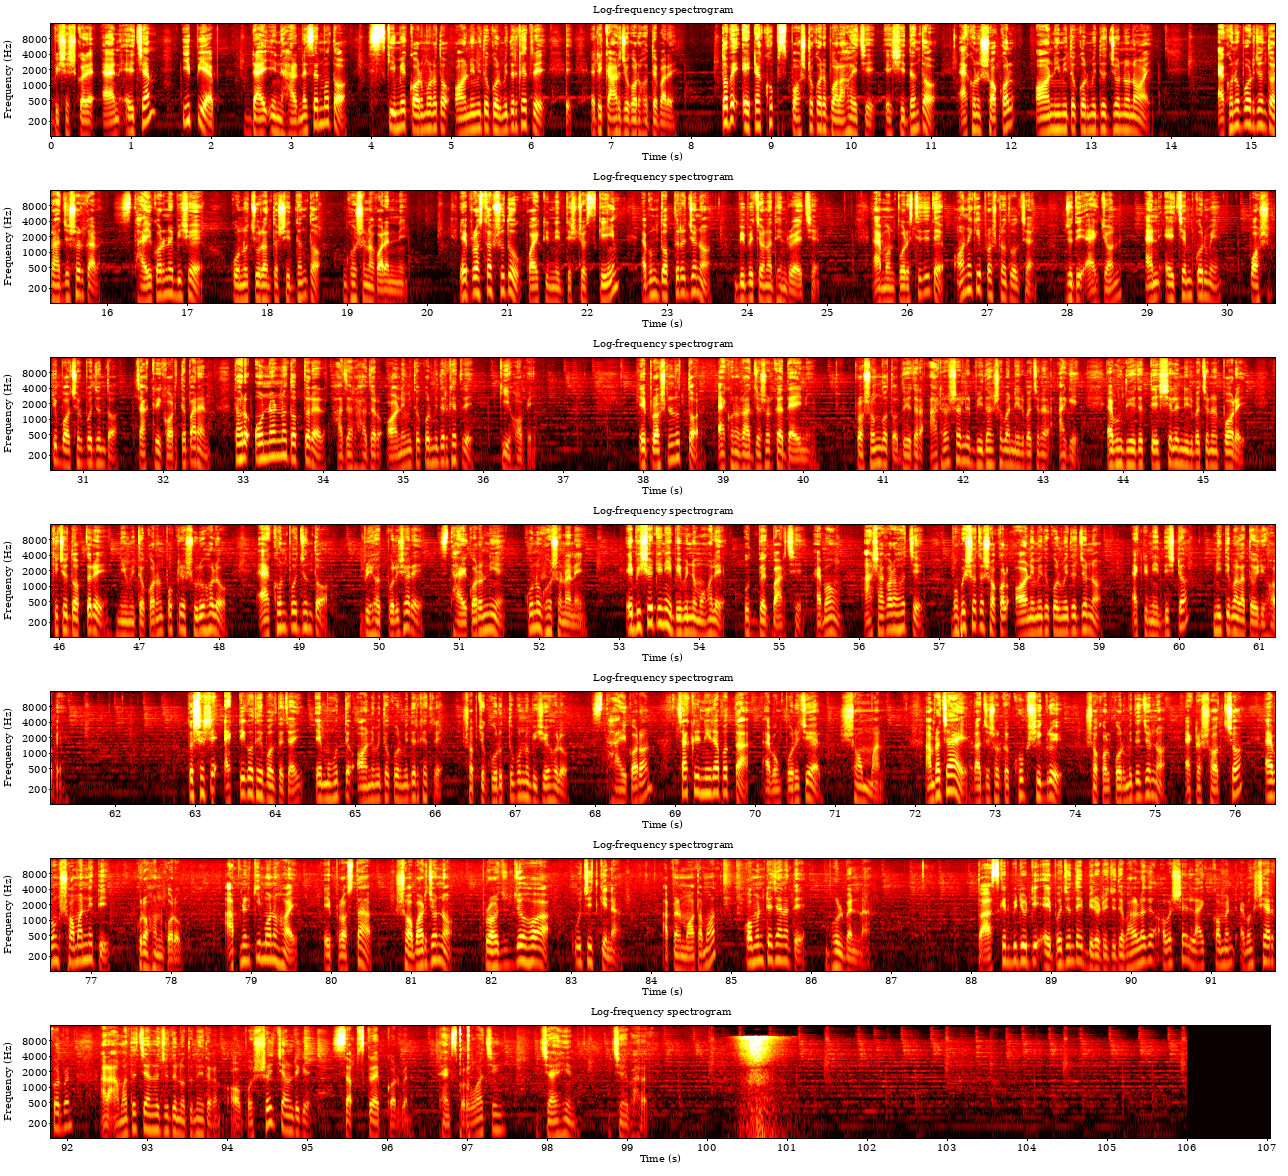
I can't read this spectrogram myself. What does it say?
বিশেষ করে এনএইচএম, ইপিএফ, ডাই ইন হার্নেসের মতো স্কিমে কর্মরত অনিয়মিত কর্মীদের ক্ষেত্রে এটি কার্যকর হতে পারে। তবে এটা খুব স্পষ্ট করে বলা হয়েছে, এই সিদ্ধান্ত এখন সকল অনিয়মিত কর্মীদের জন্য নয়। এখনও পর্যন্ত রাজ্য সরকার স্থায়ীকরণের বিষয়ে কোনো চূড়ান্ত সিদ্ধান্ত ঘোষণা করেননি। এই প্রস্তাব শুধু কয়েকটি নির্দিষ্ট স্কিম এবং দপ্তরের জন্য বিবেচনাধীন রয়েছে। এমন পরিস্থিতিতে অনেকেই প্রশ্ন তুলছেন, যদি একজন এনএইচএম কর্মী পঁয়ষট্টি বছর পর্যন্ত চাকরি করতে পারেন, তাহলে অন্যান্য দপ্তরের হাজার হাজার অনিয়মিত কর্মীদের ক্ষেত্রে কী হবে? এ প্রশ্নের উত্তর এখনও রাজ্য সরকার দেয়নি। প্রসঙ্গত দুই হাজার আঠারো সালের বিধানসভা নির্বাচনের আগে এবং দুই হাজার তেইশ সালের নির্বাচনের পরে কিছু দপ্তরে নিয়মিতকরণ প্রক্রিয়া শুরু হলেও এখন পর্যন্ত বৃহৎ পরিসরে স্থায়ীকরণ নিয়ে কোনো ঘোষণা নেই। এই বিষয়টি নিয়ে বিভিন্ন মহলে উদ্বেগ বাড়ছে এবং আশা করা হচ্ছে ভবিষ্যতে সকল অনিয়মিত কর্মীদের জন্য একটি নির্দিষ্ট নীতিমালা তৈরি হবে। তো শেষে একটি কথাই বলতে চাই এই মুহূর্তে অনিয়মিত কর্মীদের ক্ষেত্রে সবচেয়ে গুরুত্বপূর্ণ বিষয় হলো স্থায়ীকরণ, চাকরির নিরাপত্তা এবং পরিচয়ের সম্মান। আমরা চাই রাজ্য সরকার খুব শীঘ্রই সকল কর্মীদের জন্য একটা স্বচ্ছ এবং সমান নীতি গ্রহণ করুক। আপনার কি মনে হয় এই প্রস্তাব সবার জন্য প্রযোজ্য হওয়া উচিত কিনা? আপনার মতামত কমেন্টে জানাতে ভুলবেন না। তো আজকের ভিডিওটি এই পর্যন্তই। ভিডিওটি যদি ভালো লাগে, অবশ্যই লাইক কমেন্ট এবং শেয়ার করবেন। আর আমাদের চ্যানেল যদি নতুন হয়ে থাকেন, অবশ্যই চ্যানেলটিকে সাবস্ক্রাইব করবেন। Thanks for watching Jai Hind, Jai Bharat.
